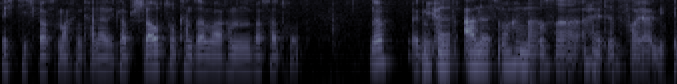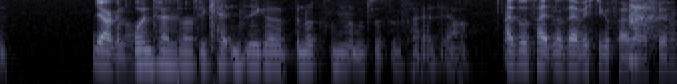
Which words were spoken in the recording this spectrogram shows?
richtig was machen kann. Also ich glaube, Schlauchtrupp kannst du machen, Wassertrupp. Ne? Irgendwie. Du kannst alles machen, außer halt ins Feuer gehen. Ja, genau. Und halt was wie Kettensäge benutzen und das ist halt, ja. Also es ist halt eine sehr wichtige Feuerwehrausbildung.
